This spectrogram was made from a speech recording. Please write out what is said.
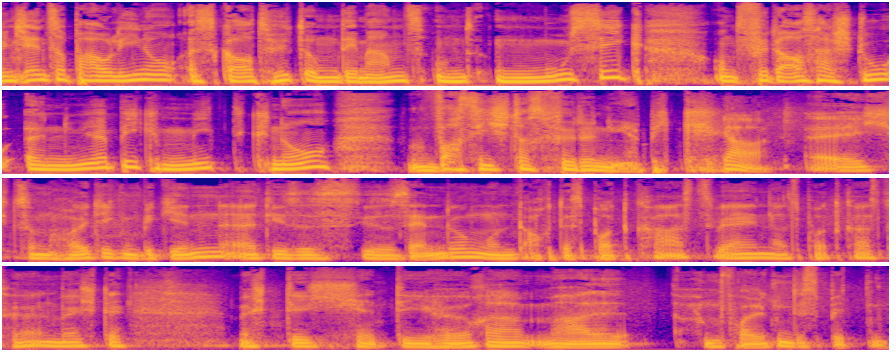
Vincenzo Paolino, es geht heute um Demenz und Musik. Und für das hast du eine Übung mitgenommen. Was ist das für eine Übung? Ja, ich zum heutigen Beginn äh, dieses, dieser Sendung und auch des Podcasts, wer ihn als Podcast hören möchte, möchte ich die Hörer mal um Folgendes bitten.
